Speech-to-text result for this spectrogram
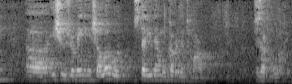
uh, issues remaining. Inshallah, we'll study them. We'll cover them tomorrow. Jazakumullah.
